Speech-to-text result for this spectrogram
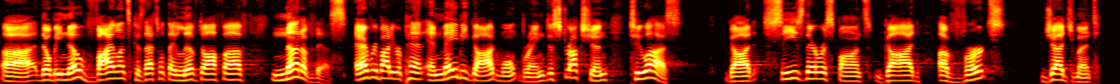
Uh, there'll be no violence because that's what they lived off of. None of this. Everybody repent, and maybe God won't bring destruction to us. God sees their response, God averts judgment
